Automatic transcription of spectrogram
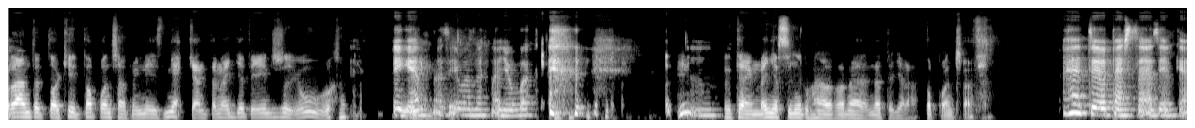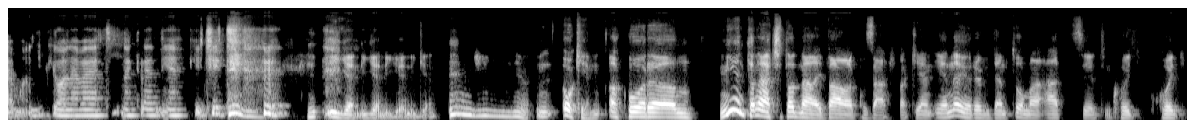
Rám tette a két tapancsát, még néz, nyekkentem egyet én is, hogy jó. Igen, azért vannak nagyobbak. Tényleg menj a szonyoruhára, ne, ne tegyen át tapancsát. Hát persze, ezért kell mondjuk jól neveltnek lennie kicsit. igen, igen, igen, igen. Oké, okay, akkor um, milyen tanácsot adnál egy vállalkozásnak? Ilyen, ilyen nagyon röviden, tudom, már átszéltünk, hogy, hogy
